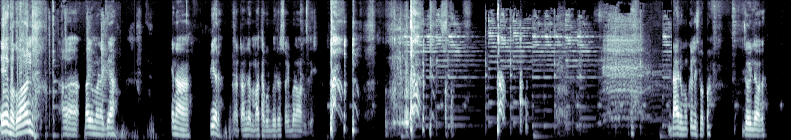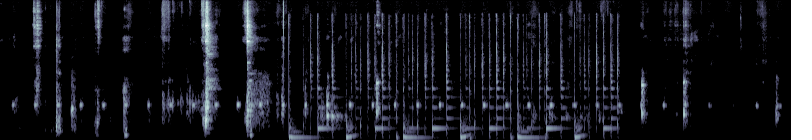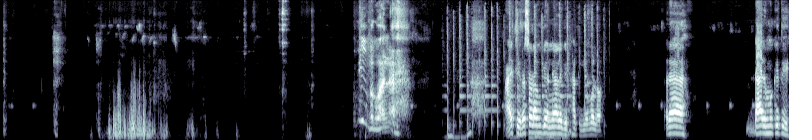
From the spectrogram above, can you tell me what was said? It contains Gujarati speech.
એ ભગવાન બાયુ મને ગયા. એના પિયર અટાણે માથા કુટ રસોઈ બનાવવાની હતી. ડાયરી મૂકેલીશ પપ્પા. જોઈ લે હવે. ભગવાન. અહીંથી રસોડામાં ગયો ન્યા લગી થાકી ગયો, બોલો. અરે ડાયરી મૂકી હતી.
